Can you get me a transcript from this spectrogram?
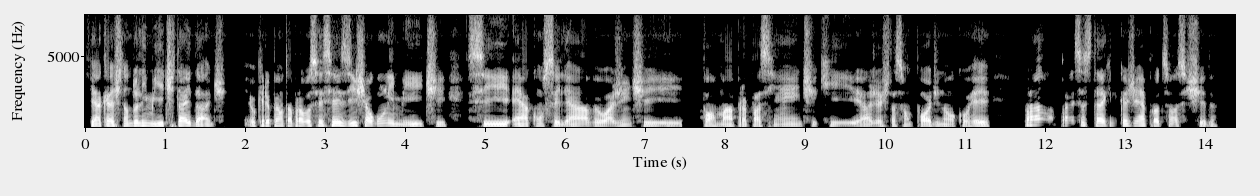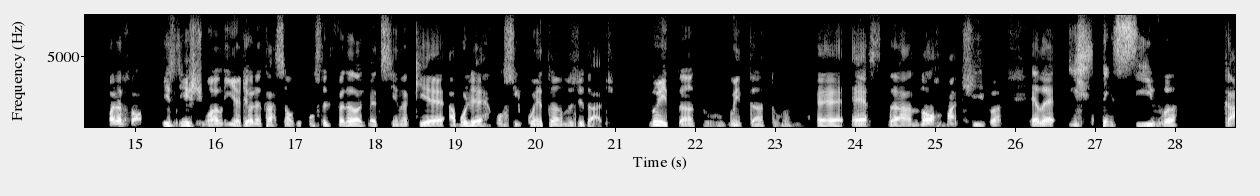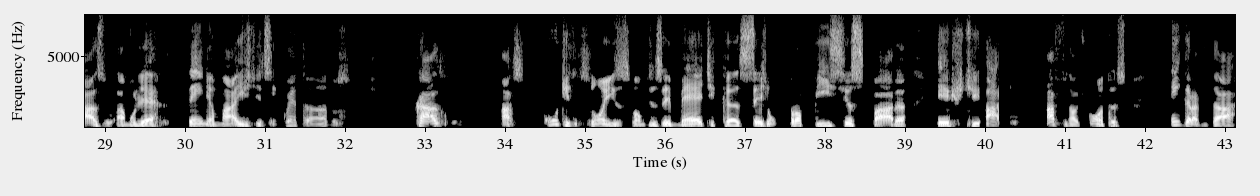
que é a questão do limite da idade. Eu queria perguntar para você se existe algum limite, se é aconselhável a gente informar para paciente que a gestação pode não ocorrer para essas técnicas de reprodução assistida. Olha só, existe uma linha de orientação do Conselho Federal de Medicina que é a mulher com 50 anos de idade. No entanto, no entanto, é, esta normativa ela é extensiva caso a mulher tenha mais de 50 anos, caso as condições, vamos dizer, médicas sejam propícias para este ato. Afinal de contas, engravidar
